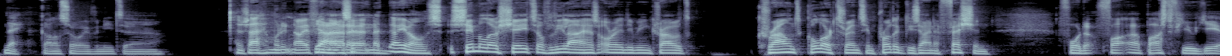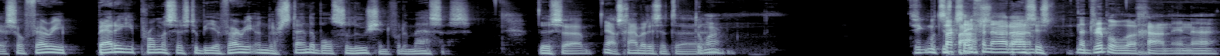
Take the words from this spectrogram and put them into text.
Nee, ik kan het zo even niet. Dus eigenlijk moet ik nou even Ja, naar... eh, naar nou, jawel. Similar shades of lila has already been crowned, crowned color trends in product design and fashion for the fa- uh, past few years. So very Perry promises to be a very understandable solution for the masses. Dus eh, ja, schijnbaar is het. eh, Doe maar. Dus ik moet straks even naar, eh, naar Dribble gaan en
